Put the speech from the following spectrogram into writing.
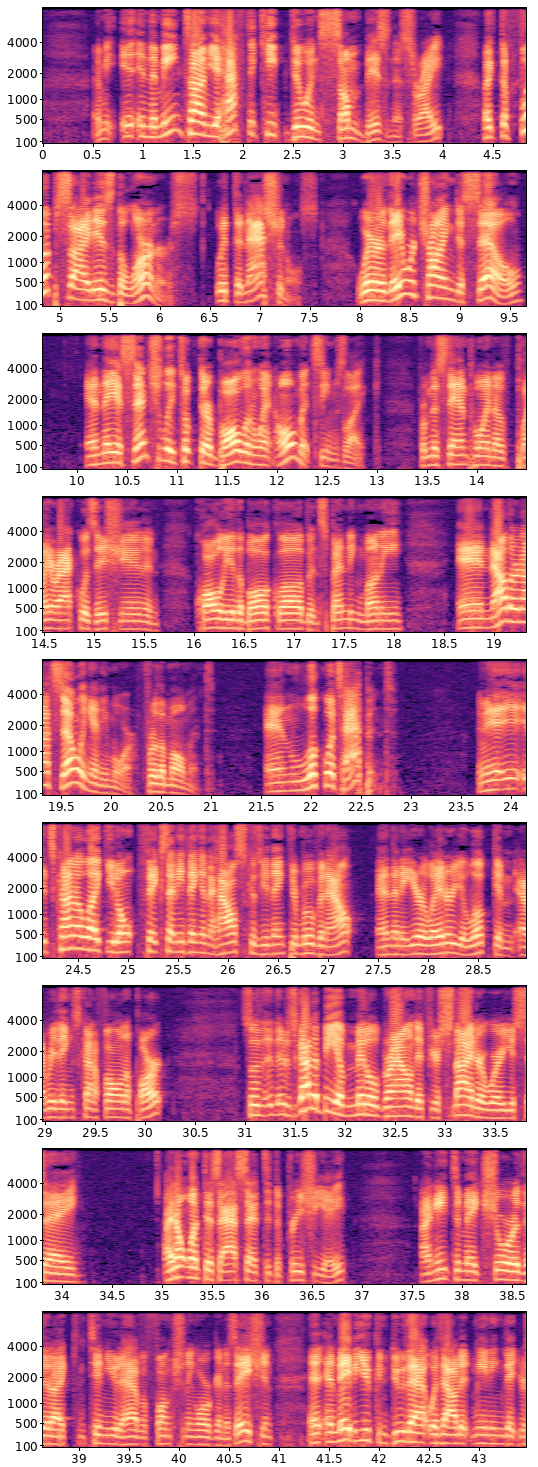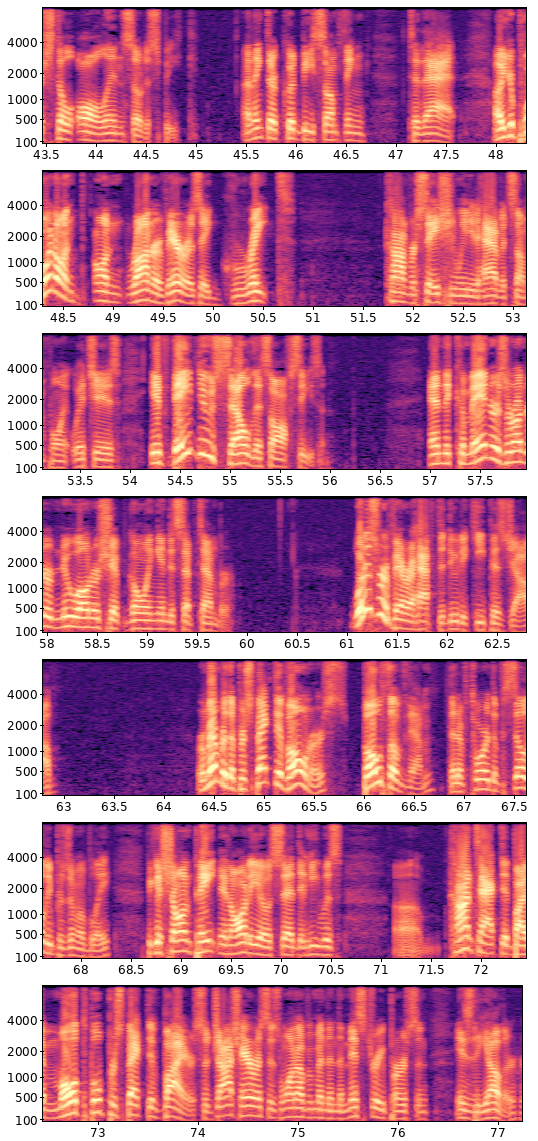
I mean, in the meantime, you have to keep doing some business, right? Like the flip side is the Lerners with the Nationals, where they were trying to sell and they essentially took their ball and went home, it seems like, from the standpoint of player acquisition and quality of the ball club and spending money. And now they're not selling anymore for the moment. And look what's happened. I mean, it's kind of like you don't fix anything in the house because you think you're moving out, and then a year later you look and everything's kind of falling apart. So there's got to be a middle ground if you're Snyder where you say, I don't want this asset to depreciate. I need to make sure that I continue to have a functioning organization. And, and maybe you can do that without it meaning that you're still all in, so to speak. I think there could be something to that. Uh, your point on, on Ron Rivera is a great conversation we need to have at some point, which is if they do sell this offseason and the commanders are under new ownership going into September, what does Rivera have to do to keep his job? Remember, the prospective owners, both of them that have toured the facility, presumably, because Sean Payton in audio said that he was um, contacted by multiple prospective buyers. So Josh Harris is one of them, and then the mystery person is the other.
